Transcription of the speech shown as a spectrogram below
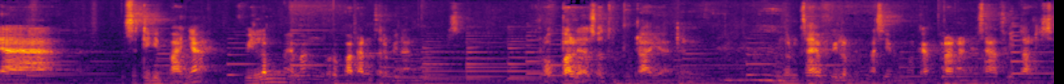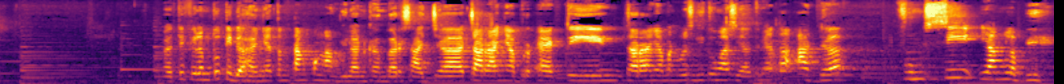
Ya sedikit banyak film memang merupakan cerminan global ya suatu budaya dan menurut saya film masih memegang peranan yang sangat vital di situ. Berarti film itu tidak hanya tentang pengambilan gambar saja, caranya berakting, caranya menulis gitu mas ya. Ternyata ada fungsi yang lebih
